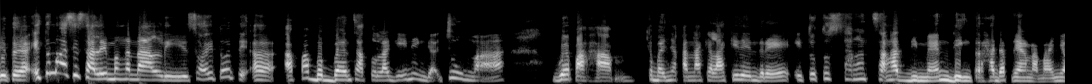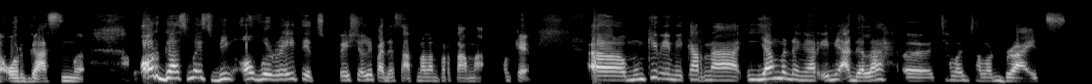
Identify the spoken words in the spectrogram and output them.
Gitu ya. Itu masih saling mengenali. So itu uh, apa beban satu lagi ini enggak cuma gue paham kebanyakan laki-laki Dendre itu tuh sangat-sangat demanding terhadap yang namanya orgasme. Orgasme is being overrated especially pada saat malam pertama. Oke. Okay. Uh, mungkin ini karena yang mendengar ini adalah calon calon-calon brides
